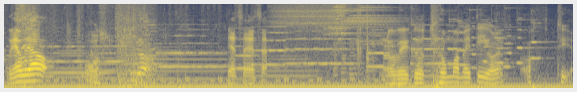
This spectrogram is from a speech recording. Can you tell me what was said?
cuidado, cuidado. Hostia. Ya está, ya está. No veo que hostia me ha metido, eh. Hostia.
